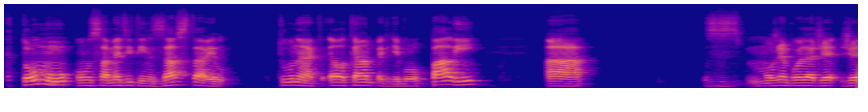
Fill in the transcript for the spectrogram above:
K tomu on sa medzi tým zastavil tu na El Campe, kde bolo pali a z, môžem povedať, že, že,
